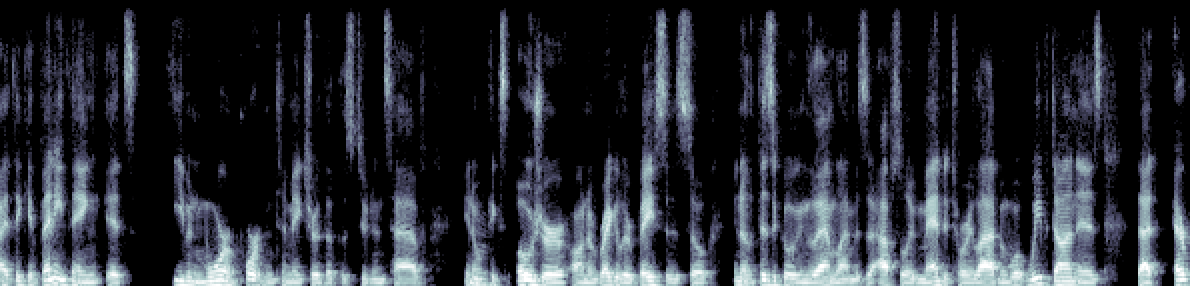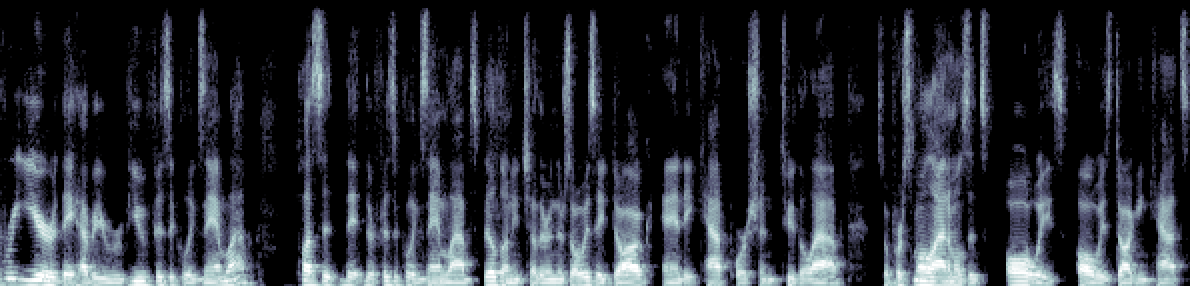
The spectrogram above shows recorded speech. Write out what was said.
i think if anything it's even more important to make sure that the students have you know mm. exposure on a regular basis so you know the physical exam lab is an absolutely mandatory lab and what we've done is that every year they have a review physical exam lab plus it, they, their physical exam labs build on each other and there's always a dog and a cat portion to the lab. So for small animals it's always always dog and cats.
